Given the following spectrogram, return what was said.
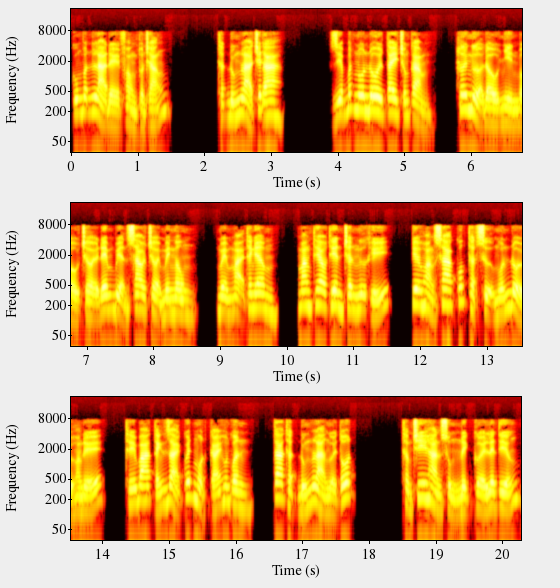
cũng vẫn là đề phòng thuần trắng. Thật đúng là chết ta. Diệp bất ngôn đôi tay chống cằm, hơi ngửa đầu nhìn bầu trời đêm biển sao trời mênh ngông, mềm mại thanh âm, mang theo thiên chân ngữ khí, kia hoàng sa quốc thật sự muốn đổi hoàng đế, thế ba tánh giải quyết một cái hôn quân, ta thật đúng là người tốt. Thậm chí hàn sủng nịch cười lên tiếng,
